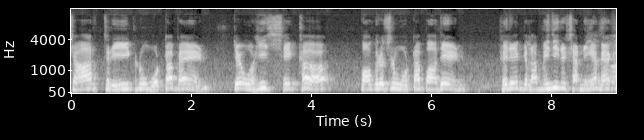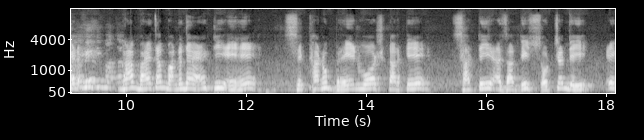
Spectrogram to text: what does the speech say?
4 ਤਰੀਕ ਨੂੰ ਵੋਟਾਂ ਪੈਣ ਤੇ ਉਹੀ ਸਿੱਖ ਕਾਂਗਰਸ ਨੂੰ ਵੋਟਾਂ ਪਾ ਦੇਣ ਫਿਰ ਇਹ ਗੁਲਾਮੀ ਦੀ ਨਿਸ਼ਾਨੀ ਹੈ। ਮੈਂ ਕਹਿੰਦਾ ਨਾ ਮੈਂ ਤਾਂ ਮੰਨਦਾ ਹਾਂ ਕਿ ਇਹ ਸਿੱਖਾਂ ਨੂੰ ਬ੍ਰੇਨ ਵਾਸ਼ ਕਰਕੇ ਸਾਡੀ ਆਜ਼ਾਦੀ ਸੋਚਣ ਦੀ ਇਹ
